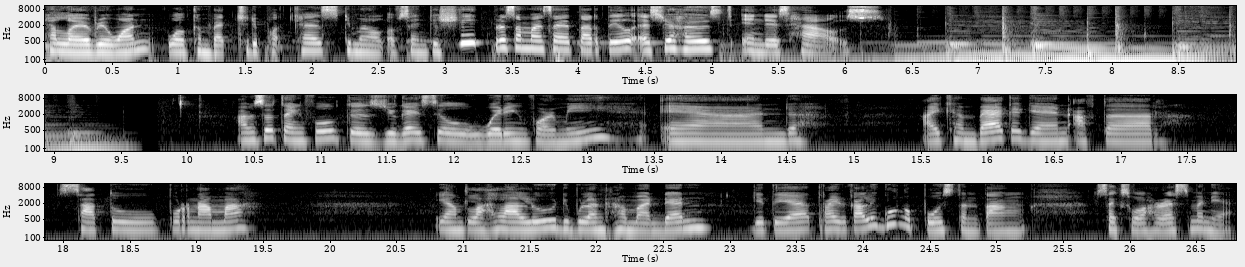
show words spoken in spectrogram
Hello everyone, welcome back to the podcast The Monologue of Sheet bersama saya Tartil as your host in this house. I'm so thankful because you guys still waiting for me and I come back again after satu purnama yang telah lalu di bulan Ramadan gitu ya. Terakhir kali gue ngepost tentang sexual harassment ya.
